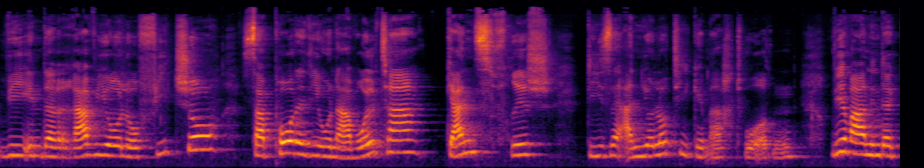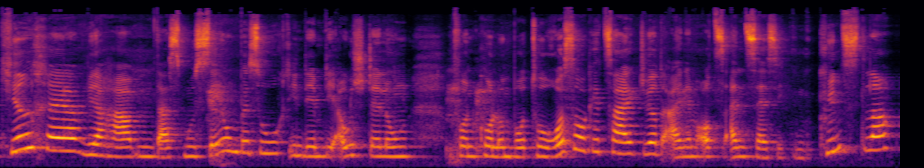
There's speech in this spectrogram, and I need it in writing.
wie in der Raviolo Ficcio, Sapore di una Volta, ganz frisch diese Agnolotti gemacht wurden. Wir waren in der Kirche, wir haben das Museum besucht, in dem die Ausstellung von Colombo Torosso gezeigt wird, einem ortsansässigen Künstler.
